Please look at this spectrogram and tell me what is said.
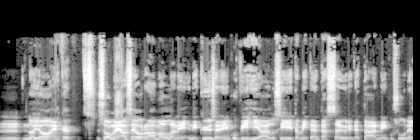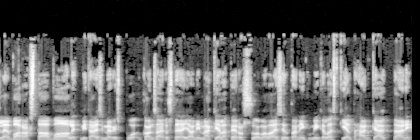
Mm, no joo, ehkä somea seuraamalla, niin, niin kyllä se niin kuin vihjailu siitä, miten tässä yritetään niin kuin suunnilleen varastaa vaalit, mitä esimerkiksi kansanedustaja Jani Mäkelä perussuomalaisilta, niin kuin minkälaista kieltä hän käyttää, niin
